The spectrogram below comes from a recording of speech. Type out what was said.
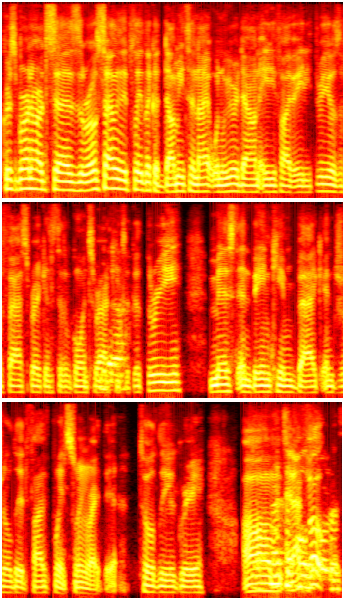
Chris Bernhardt says the Rose silently played like a dummy tonight when we were down 85 83. It was a fast break instead of going to rack. Yeah. He took a three, missed, and Bane came back and drilled it. Five point swing right there. Totally agree. Um, and I felt.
